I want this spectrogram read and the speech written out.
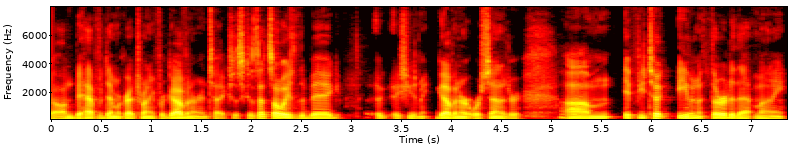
on behalf of Democrats running for governor in Texas, because that's always the big, uh, excuse me, governor or senator. Mm-hmm. Um, if you took even a third of that money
